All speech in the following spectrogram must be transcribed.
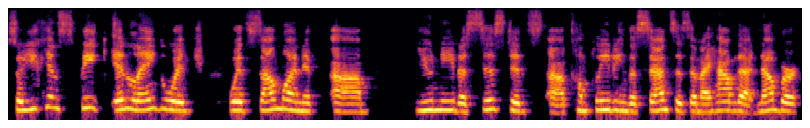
So you can speak in language with someone if um, you need assistance uh, completing the census. And I have that number,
